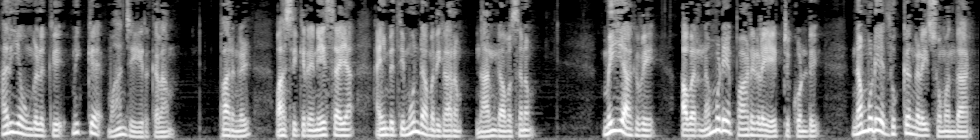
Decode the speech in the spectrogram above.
அறிய உங்களுக்கு மிக்க வாஞ்சை இருக்கலாம். பாருங்கள் வாசிக்கிற நேசாயா ஐம்பத்தி மூன்றாம் அதிகாரம் நான்காம் வசனம். மெய்யாகவே அவர் நம்முடைய பாடுகளை ஏற்றுக்கொண்டு நம்முடைய துக்கங்களை சுமந்தார்.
